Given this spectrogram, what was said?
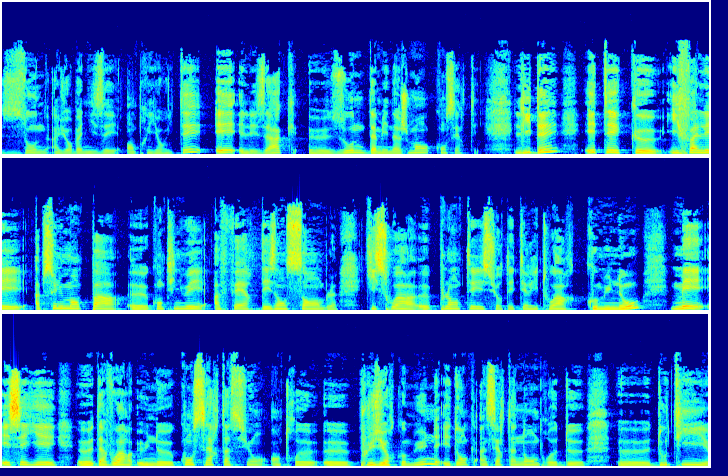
zones à urbaniser en priorité, et les ZAC, euh, zones d'aménagement concerté. L'idée était qu'il fallait absolument pas continuer à faire des ensembles qui soient plantés sur des territoires communaux, mais essayer euh, d'avoir une concertation entre euh, plusieurs communes et donc un certain nombre euh, d'outils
